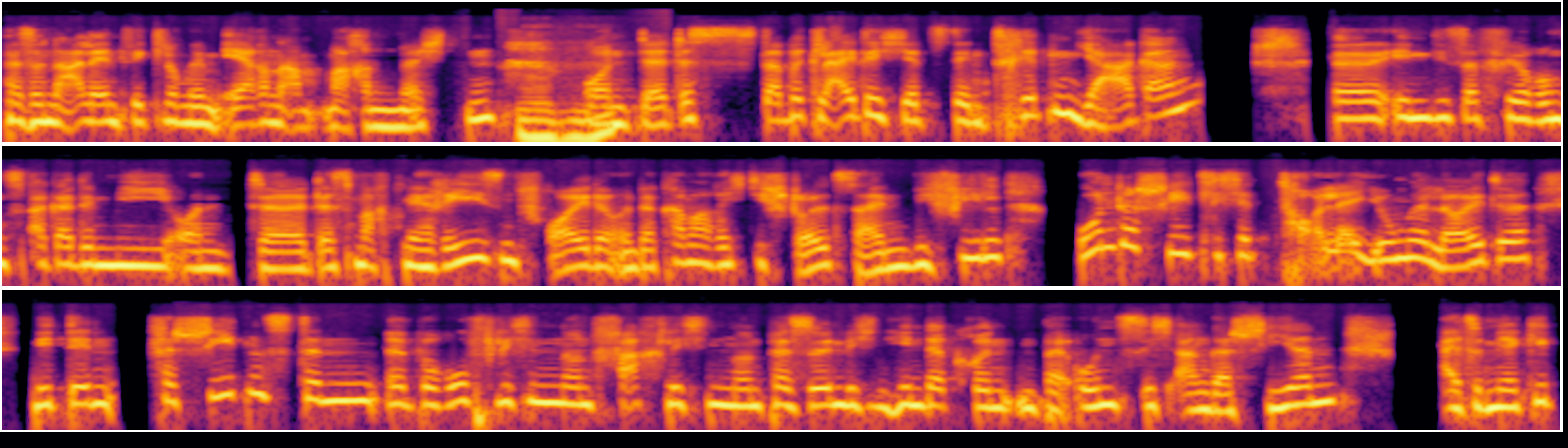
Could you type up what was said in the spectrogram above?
Personalentwicklung im Ehrenamt machen möchten. Mhm. Und äh, das, da begleite ich jetzt den dritten Jahrgang äh, in dieser Führungsakademie und äh, das macht mir Riesenfreude und da kann man richtig stolz sein, wie viel unterschiedliche, tolle junge Leute mit den verschiedensten äh, beruflichen und fachlichen und persönlichen Hintergründen bei uns sich engagieren. Also mir gibt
